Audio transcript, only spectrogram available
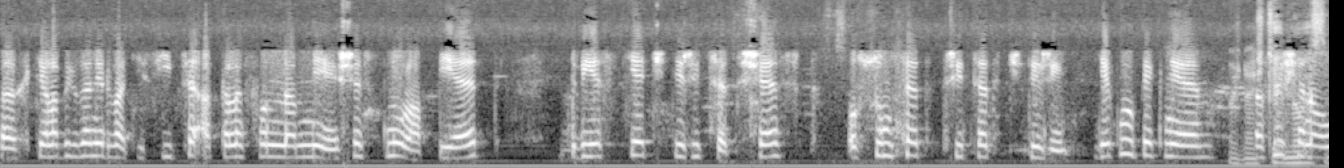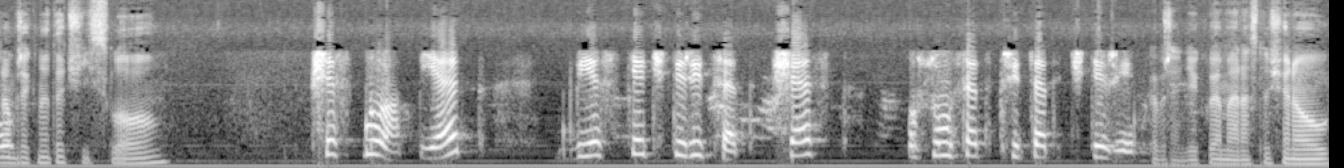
Eh, chtěla bych za ně 2000 a telefon na mě je 605 246 834. Děkuji pěkně. Možná ještě jednou nám řeknete číslo. 605 246 834. Dobře, děkujeme, naslyšenou.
